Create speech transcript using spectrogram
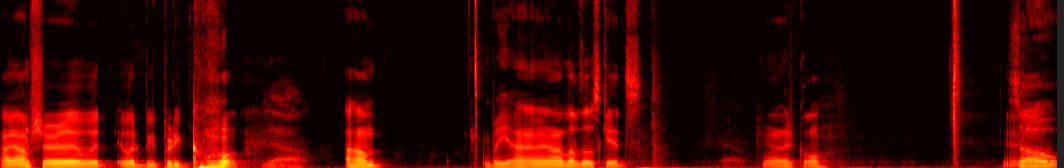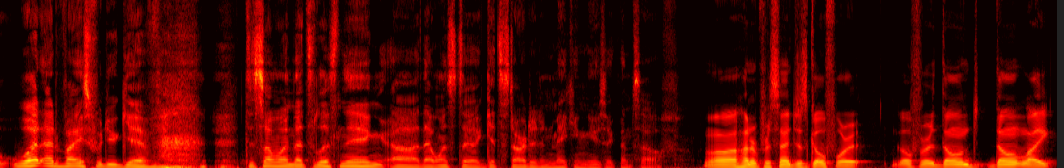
I, I'm sure it would it would be pretty cool. Yeah. Um, but yeah, I, I love those kids. Yeah, they're cool. Yeah. So, what advice would you give to someone that's listening uh, that wants to get started in making music themselves? Well, hundred percent, just go for it. Go for it. Don't don't like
